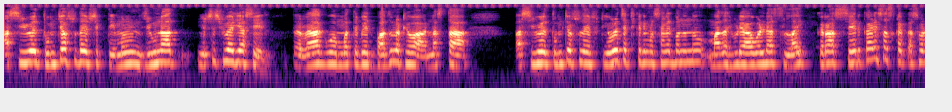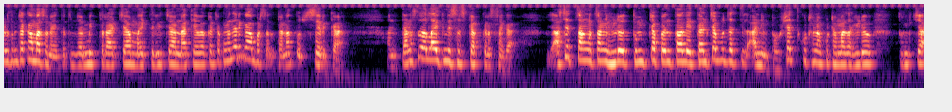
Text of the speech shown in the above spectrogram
अशी वेळ तुमच्यावर सुद्धा येऊ शकते. म्हणून जीवनात यशस्वी व्हायची असेल तर राग व मतभेद बाजूला ठेवा. नसता अशी वेळ तुमच्यावर सुद्धा येऊ शकते. एवढ्याच्या ठिकाणी मला सांगत बनवून माझा व्हिडिओ आवडल्यास लाईक करा शेअर करा आणि सबस्क्राईब असं वाटलं तुमच्या कामाचं नाही तर तुमच्या मित्राच्या मैत्रीच्या नातेवाईकाच्या कोणातरी काम असेल त्यांना तो शेअर करा. आणि त्यांना सुद्धा लाईक आणि सबस्क्राईब करत सांगा. असेच चांगले चांगले व्हिडिओ तुमच्यापर्यंत आले त्यांच्यापर्यंत जातील आणि भविष्यात कुठं ना कुठं माझा व्हिडिओ तुमच्या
